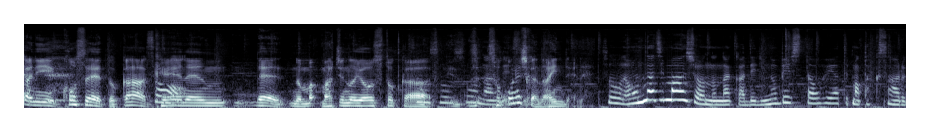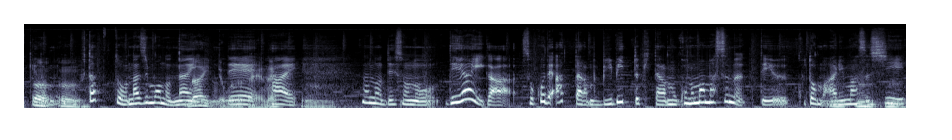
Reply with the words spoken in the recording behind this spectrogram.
かに個性とかそう。経年でのま街の様子とかそうそうそうなんですそこにしかないんだよね。そう同じマンションの中でリノベしたお部屋って、まあ、たくさんあるけども、うんうん。2つと同じものないないってことでよね、はい。うんなのでその出会いがそこであったらビビッときたらもうこのまま住むっていうこともありますし、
